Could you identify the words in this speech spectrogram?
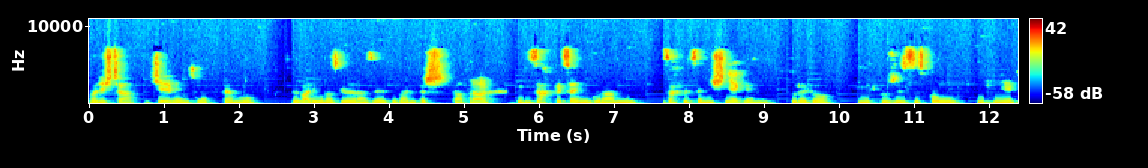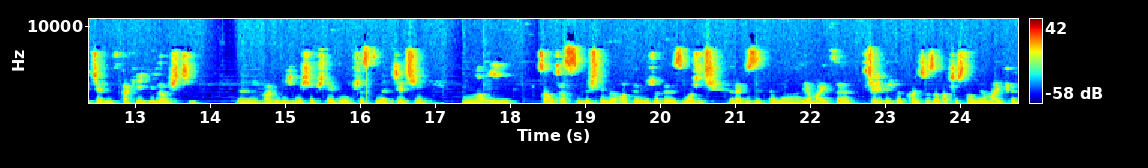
29 lat temu, bywali u nas wiele razy, bywali też w Tatrach, byli zachwyceni górami, zachwyceni śniegiem, którego niektórzy z zespołu nigdy nie widzieli w takiej ilości. Y, bawiliśmy się w śniegu wszyscy jak dzieci. No i cały czas myślimy o tym, żeby złożyć rewizytę na Jamajce. Chcielibyśmy w końcu zobaczyć tą Jamajkę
